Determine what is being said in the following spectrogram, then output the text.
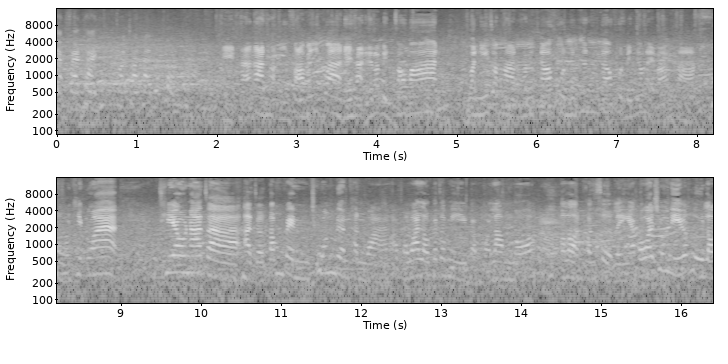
จากแฟนไทยทุกคนชาวไทยทุกคนโอเคค่ะอ่านถามอีฟ้ามาดีกว่าในฐานะที่เราเป็นเจ้าบ้าน วันนี้จะพาทั้ง9คนเพื่อนๆทั้ง9คนไปเที่ยวไหนบ้างคะโหคิดว่าเที่ยวน่าจะอาจจะต้องเป็นช่วงเดือนธันวาค่ะเพราะว่าเราก็จะมีแบบหมอลำเนาะตลอดคอนเสิร์ตอะไรเงี้ยเพราะว่าช่วงนี้ก็คือเรา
